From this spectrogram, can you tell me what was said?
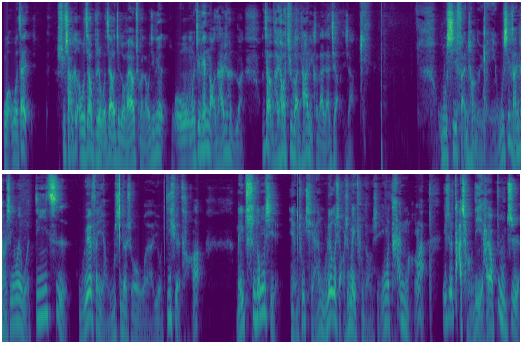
我我在徐霞客，我在不是我在这个怀耀去管他。我今天我我我今天脑子还是很乱，我在怀耀去管他里和大家讲一下无锡返场的原因。无锡返场是因为我第一次五月份演无锡的时候，我有低血糖了，没吃东西，演出前五六个小时没吃东西，因为太忙了，一是大场地还要布置。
